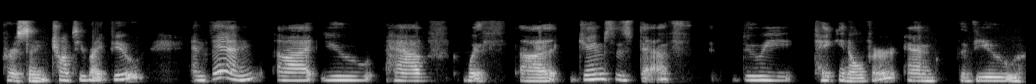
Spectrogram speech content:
person Chauncey Wright view. And then uh, you have, with uh, James's death, Dewey taking over, and the view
